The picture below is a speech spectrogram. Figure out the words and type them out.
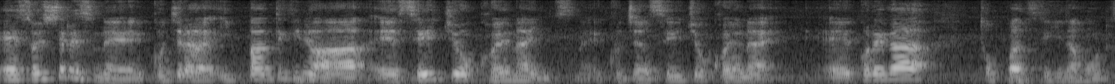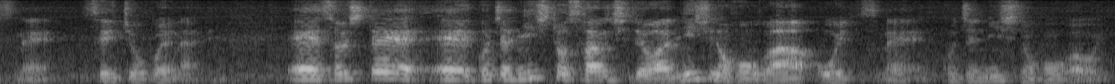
えそしてですねこちら一般的には、え成長を超えないんですね。こちら成長を超えない、えこれが突発的な方ですね。成長を超えない。えそして、えこちら2子と3子では2子の方が多いですね。こちら2子の方が多い。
